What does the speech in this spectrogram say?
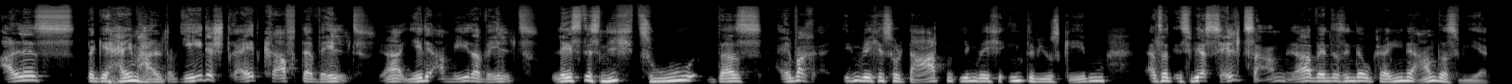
alles der Geheimhaltung. Jede Streitkraft der Welt, ja, jede Armee der Welt lässt es nicht zu, dass einfach irgendwelche Soldaten irgendwelche Interviews geben. Also es wäre seltsam, ja, wenn das in der Ukraine anders wäre.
